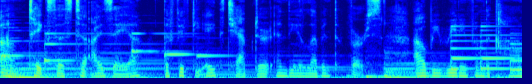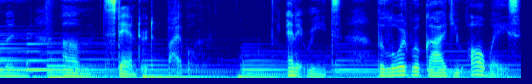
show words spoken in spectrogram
um, takes us to Isaiah, the 58th chapter and the 11th verse. I'll be reading from the Common um, Standard Bible. And it reads The Lord will guide you always.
